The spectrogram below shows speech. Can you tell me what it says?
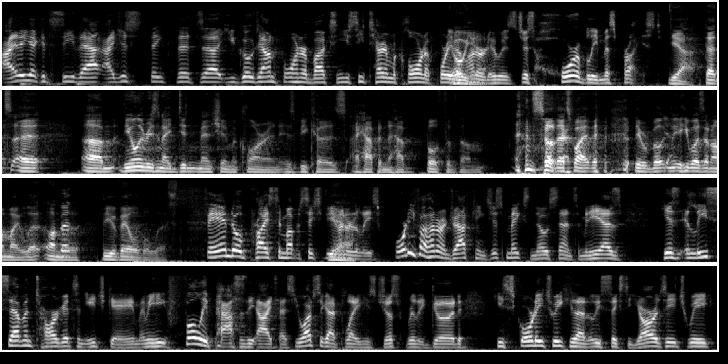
I think I could see that. I just think that uh, you go down 400 bucks and you see Terry McLaurin at 4,500, Oh, yeah. who is just horribly mispriced. Yeah, that's uh, um, the only reason I didn't mention McLaurin is because I happen to have both of them, and so that's why they, they were both. He wasn't on my li- on the the available list. FanDuel priced him up to 6,300 Yeah. at least. 4,500 on DraftKings just makes no sense. I mean, he has he has at least seven targets in each game. I mean, he fully passes the eye test. You watch the guy play; he's just really good. He scored each week. He had at least 60 yards each week.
